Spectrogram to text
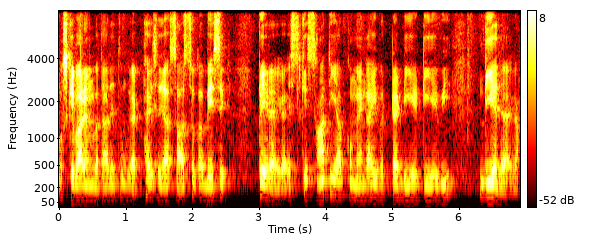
उसके बारे में बता देता हूँ अट्ठाईस हज़ार सात सौ का बेसिक पे रहेगा। इसके साथ ही आपको महँगाई भट्टा डी ए टी ए भी दिया जाएगा।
